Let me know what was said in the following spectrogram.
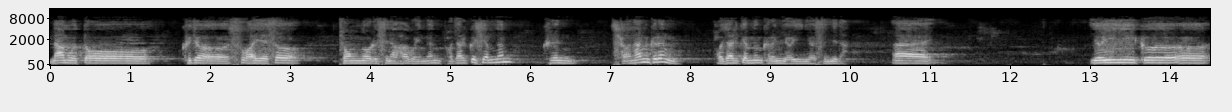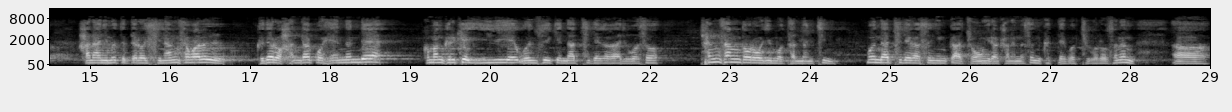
나무 또 그저 수하에서 종노릇이나 하고 있는 보잘것이 없는 그런 천한 그런 보잘것없는 그런 여인이었습니다. 아, 여인이 그 어, 하나님의 뜻대로 신앙생활을 그대로 한다고 했는데 그만 그렇게 이위의 원수에게 납치돼 가가지고서 평상 돌아오지 못할 만큼 뭐 납치돼 갔으니까 종이라 하는 것은 그때 법칙으로서는 어,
